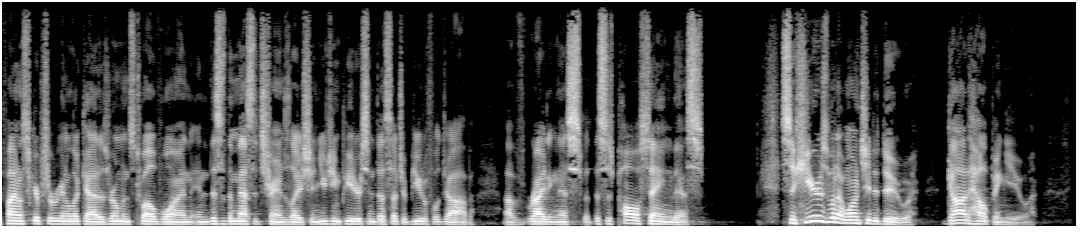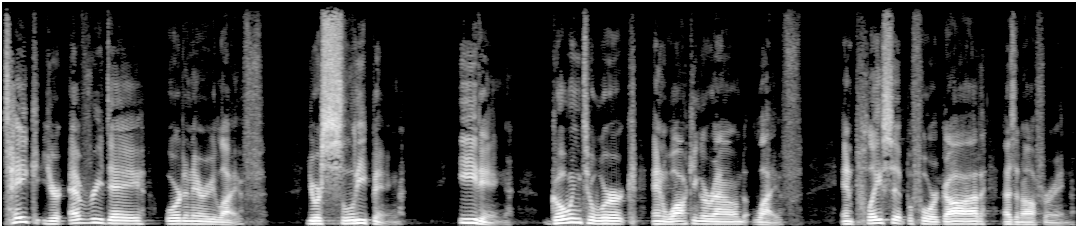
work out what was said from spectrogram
The final scripture we're going to look at is Romans 12:1, and this is the message translation. Eugene Peterson does such a beautiful job of writing this, but this is Paul saying this. So here's what I want you to do, God helping you. Take your everyday ordinary life. Your sleeping, eating, going to work and walking around life and place it before God as an offering.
